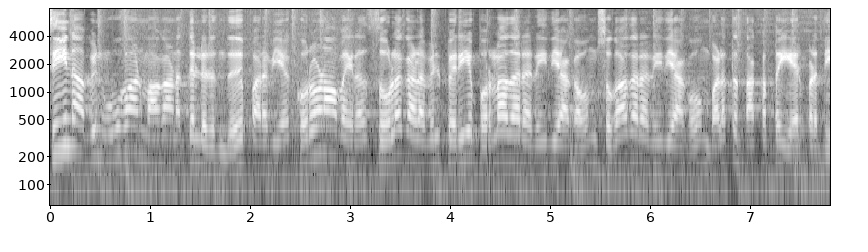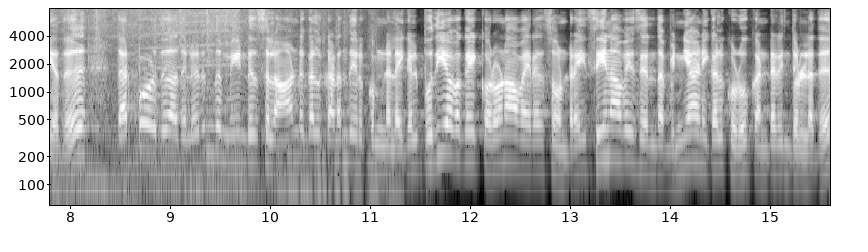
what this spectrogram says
சீனாவின் ஊகான் மாகாணத்தில் இருந்து பரவிய கொரோனா வைரஸ் உலக அளவில் பெரிய பொருளாதார ரீதியாகவும் சுகாதார ரீதியாகவும் பலத்த தாக்கத்தை ஏற்படுத்தியது. தற்பொழுது அதிலிருந்து மீண்டு சில ஆண்டுகள் கடந்து இருக்கும் நிலையில் புதிய வகை கொரோனா வைரஸ் ஒன்றை சீனாவை சேர்ந்த விஞ்ஞானிகள் குழு கண்டறிந்துள்ளது.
